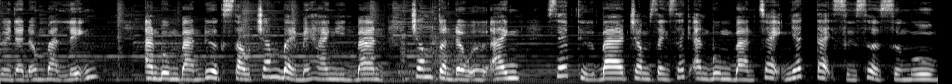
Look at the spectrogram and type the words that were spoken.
người đàn ông bản lĩnh. Album bán được 672.000 bản trong tuần đầu ở Anh, xếp thứ 3 trong danh sách album bán chạy nhất tại xứ sở sương mù.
